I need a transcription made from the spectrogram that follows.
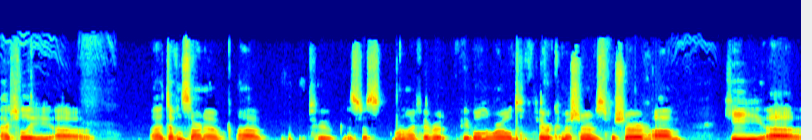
actually, uh, uh, Devin Sarno, uh, who is just one of my favorite people in the world, favorite commissioners for sure. Um, he uh,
